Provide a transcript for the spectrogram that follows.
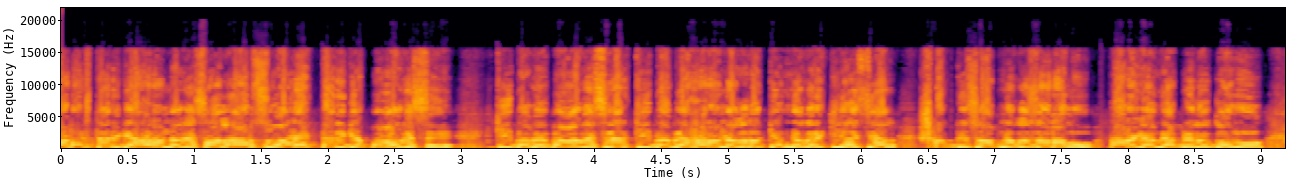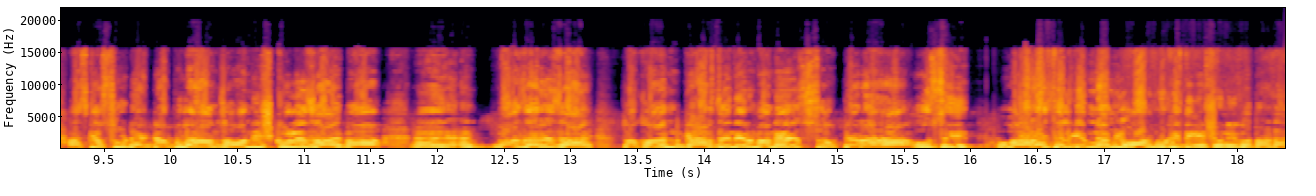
আঠাশ তারিখে হারানো গেছাল আর জোয়া এক তারিখে পাওয়া গেছে। কীভাবে পাওয়া গেছে আর কীভাবে হারানো গেল, কেমনে করে কি হয়েছে সবকিছু আপনাকে জানামু। তার আগে আমি আপনাকে কমু, আজকে ছোট একটা পোলাহান যখন স্কুলে যায় বা বাজারে যায়, তখন গার্জেনের মানে চোখটা রাখা উচিত। ও হারাইছিল কেমনে? আমি ওর মুখে থেকে শুনি কথাটা।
